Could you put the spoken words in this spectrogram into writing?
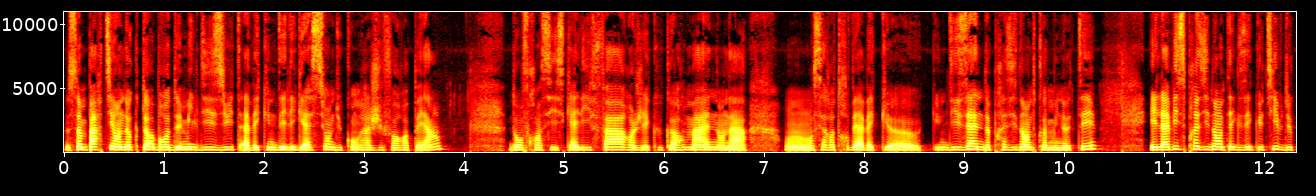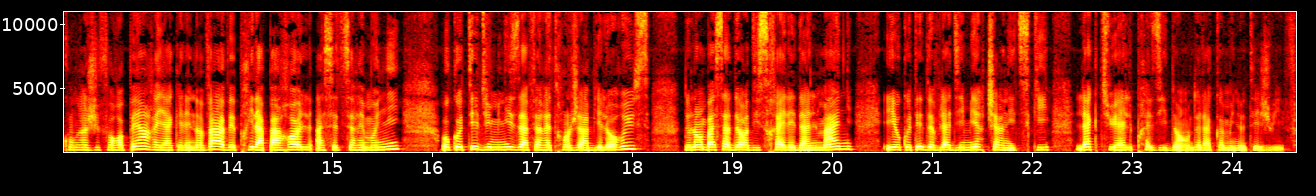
Nous sommes partis en octobre 2018 avec une délégation du Congrès juif européen dont Francis Khalifa, Roger Kuckerman. On, on s'est retrouvé avec euh, une dizaine de présidents de communautés. Et la vice-présidente exécutive du Congrès juif européen, Raya Kalenova, avait pris la parole à cette cérémonie aux côtés du ministre des Affaires étrangères biélorusse, de l'ambassadeur d'Israël et d'Allemagne et aux côtés de Vladimir Tchernitsky, l'actuel président de la communauté juive.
